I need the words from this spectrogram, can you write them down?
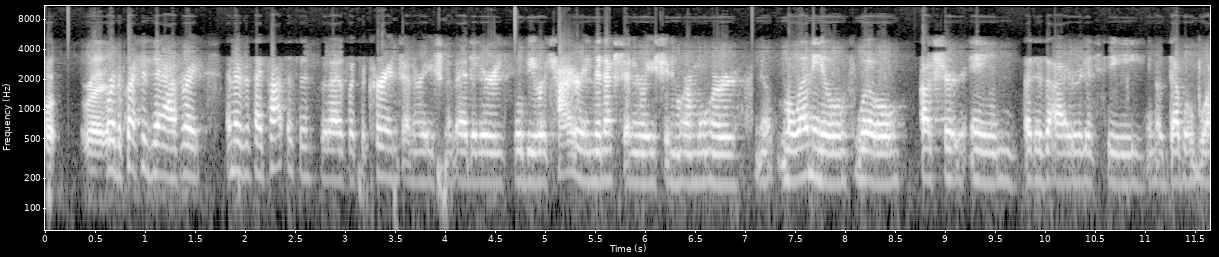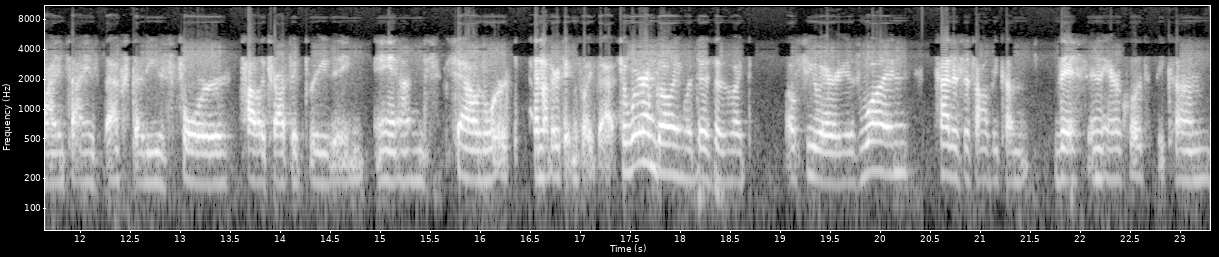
or, right. or the question to ask, right? And there's this hypothesis that as like the current generation of editors will be retiring, the next generation who are more you know, millennials will usher in a desire to see you know double-blind science-backed studies for holotropic breathing and sound work and other things like that. So where I'm going with this is like a few areas. One, how does this all become this in air quotes become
